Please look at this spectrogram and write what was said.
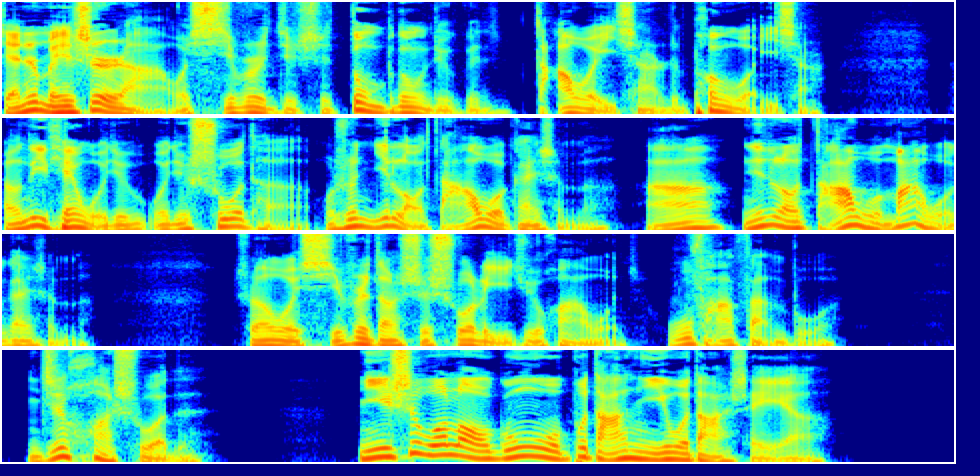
闲着没事啊，我媳妇儿就是动不动就给打我一下，就碰我一下。然后那天我就我就说她，我说你老打我干什么啊？你老打我骂我干什么？说完，我媳妇儿当时说了一句话，我无法反驳。你这话说的，你是我老公，我不打你，我打谁呀？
